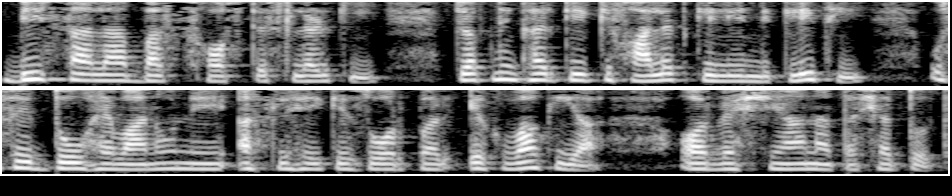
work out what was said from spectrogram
بیس سالہ بس ہاسٹس لڑکی جو اپنے گھر کی کفالت کے لیے نکلی تھی، اسے دو حیوانوں نے اسلحے کے زور پر اغوا کیا اور وحشیانہ تشدد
